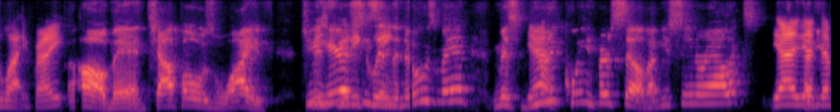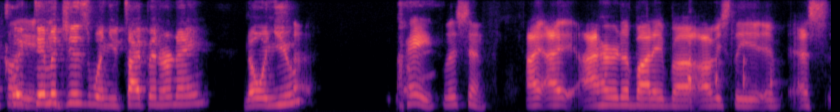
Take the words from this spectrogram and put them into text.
wife, right? Oh man, Chapo's wife. Do you Miss hear Beauty she's Queen. in the news, man? Miss yeah. Beauty Queen herself. Have you seen her, Alex? Yeah, yeah, Have you definitely. Clicked images when you type in her name, knowing you. Uh, hey, listen, I, I I heard about it, but obviously it, as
